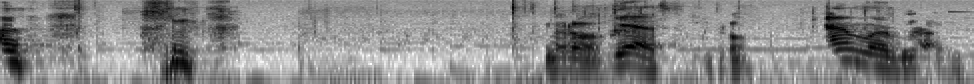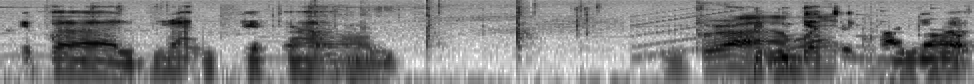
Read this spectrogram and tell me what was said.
Bro, Yes. Bro. Hammer, bro. principal, principal. Bruh, Can we why, get to why the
